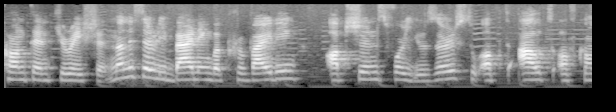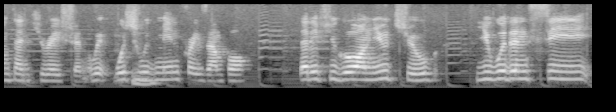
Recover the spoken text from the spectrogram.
content curation. Not necessarily banning, but providing options for users to opt out of content curation, which mm-hmm. would mean, for example, that if you go on YouTube you wouldn't see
